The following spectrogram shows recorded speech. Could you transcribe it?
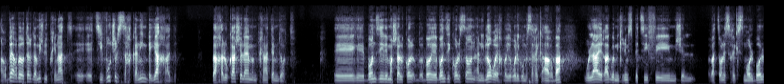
הרבה הרבה יותר גמיש מבחינת אה, אה, ציוות של שחקנים ביחד, והחלוקה שלהם מבחינת עמדות. אה, בונזי למשל, בונזי קולסון, אני לא רואה איך ביורוליג הוא משחק ארבע, אולי רק במקרים ספציפיים של רצון לשחק סמול בול.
